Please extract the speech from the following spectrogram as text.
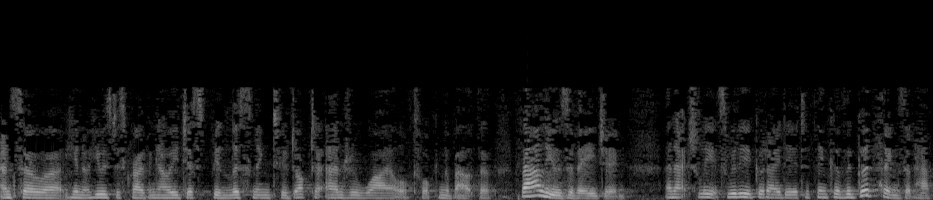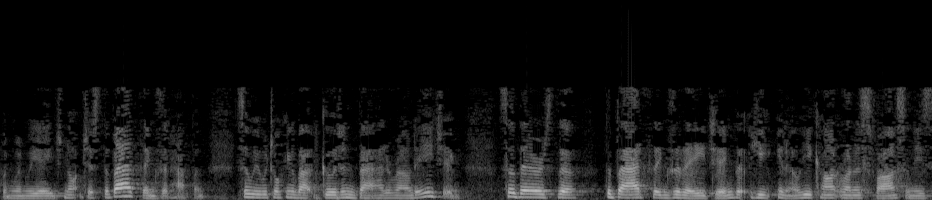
And so, uh, you know, he was describing how he'd just been listening to Dr. Andrew Weil talking about the values of aging. And actually, it's really a good idea to think of the good things that happen when we age, not just the bad things that happen. So we were talking about good and bad around aging. So there's the, the bad things of aging, that he, you know, he can't run as fast and he's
